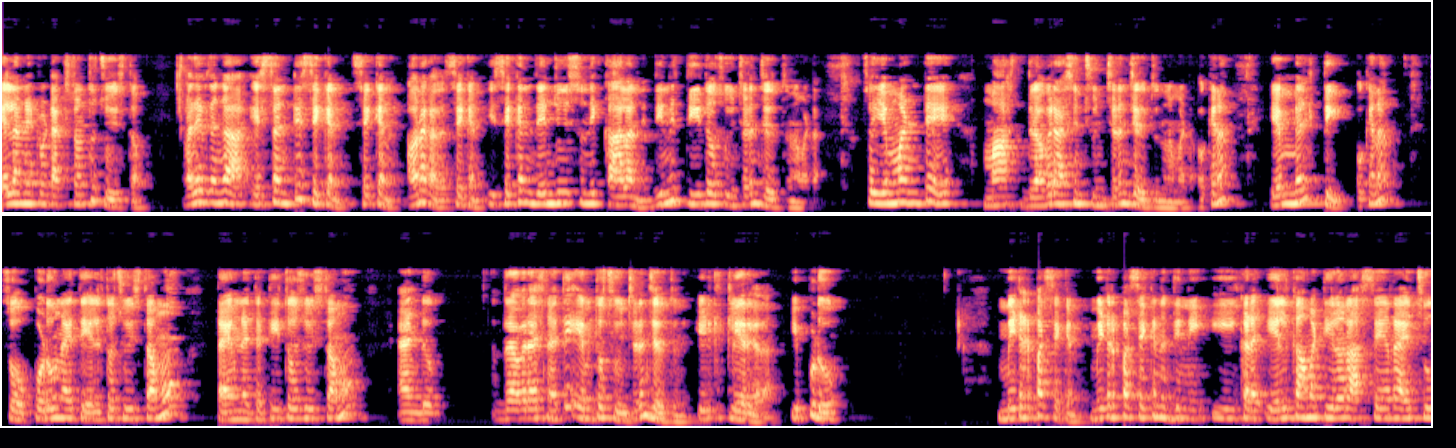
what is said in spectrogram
ఎల్ అనేటువంటి అక్షరంతో చూపిస్తాం అదేవిధంగా ఎస్ అంటే సెకండ్ సెకండ్ అవునా కదా? సెకండ్ ఈ సెకండ్ దేని చూపిస్తుంది కాలాన్ని. దీన్ని టీతో చూపించడం జరుగుతుంది అనమాట సో ఎం అంటే మా ద్రవ్యరాశిని చూపించడం జరుగుతుంది అనమాట ఓకేనా ఎంఎల్ టీ ఓకేనా సో పొడవునైతే ఎల్తో చూపిస్తాము టైం అయితే టీతో చూపిస్తాము అండ్ ద్రవ్యరాశిని అయితే ఎంతో చూపించడం జరుగుతుంది. వీటికి క్లియర్ కదా. ఇప్పుడు metre per second. Metre per second దీన్ని ఇక్కడ ఎల్ కామ టీలో రాస్తే ఏం రాయొచ్చు?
